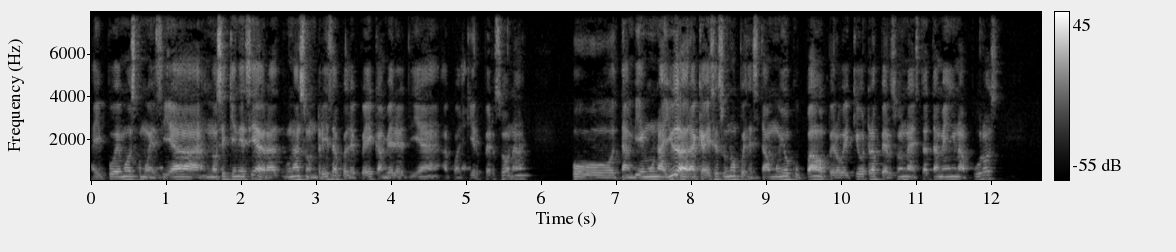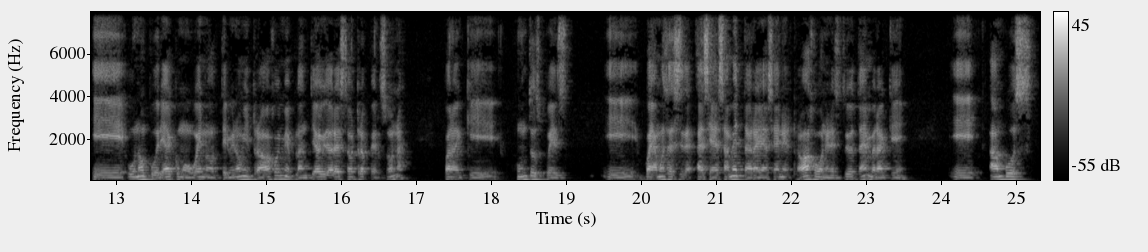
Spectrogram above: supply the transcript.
Ahí podemos, como decía, no sé quién decía, una sonrisa pues le puede cambiar el día a cualquier persona o también una ayuda, ¿verdad? Que a veces uno pues está muy ocupado, pero ve que otra persona está también en apuros, eh, uno podría como, bueno, termino mi trabajo y me planteo ayudar a esta otra persona para que juntos pues eh, vayamos hacia, esa meta, ya sea en el trabajo o en el estudio también, ¿verdad? Que eh, ambos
